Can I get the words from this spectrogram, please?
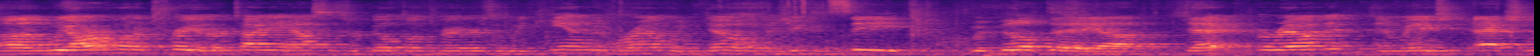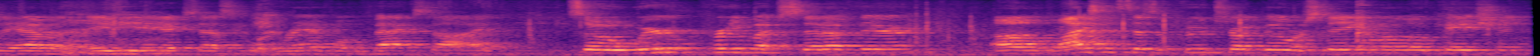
Um, we are on a trailer. Tiny houses are built on trailers, and we can move around. We don't. As you can see, we built a uh, deck around it, and we actually have an ADA accessible ramp on the backside. So we're pretty much set up there. Um, licensed as a food truck though, we're staying in one location.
